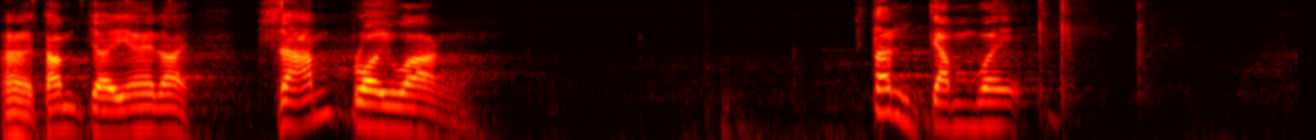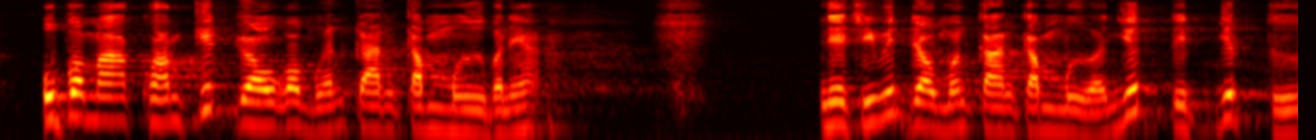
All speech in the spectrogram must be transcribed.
เออทำใจให้ได้สามปล่อยวางท่านจำไว้ อุปมาความคิดเราก็เหมือนการกำมือปะเนี้ยเนี่ยชีวิตเราเหมือนการกำมือ ยึดติดยึดถือ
